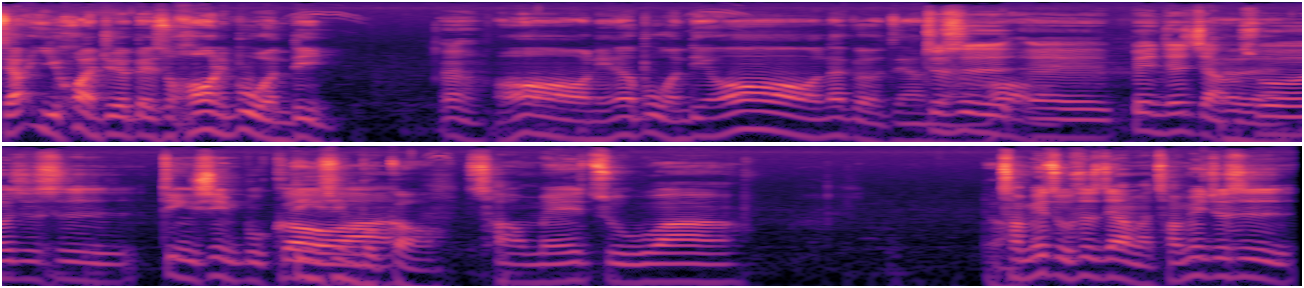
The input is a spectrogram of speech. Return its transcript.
只要一换就会被说哦你不稳定，嗯，哦你那个不稳定，哦那个怎样就是呃被人家讲说就是定性不够定啊，性不够，草莓族啊草莓族是这样嘛？草莓就是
